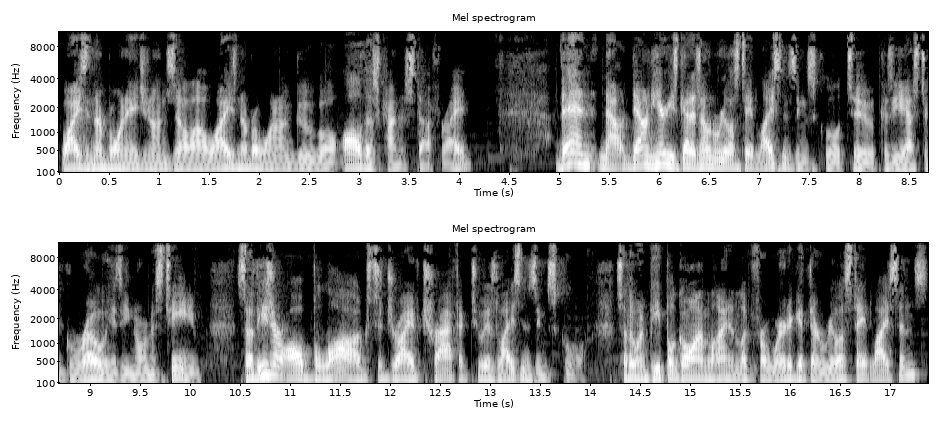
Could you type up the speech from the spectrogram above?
why he's the number one agent on Zillow, why he's number one on Google, all this kind of stuff, right? Then now down here, he's got his own real estate licensing school too, because he has to grow his enormous team. So these are all blogs to drive traffic to his licensing school. So that when people go online and look for where to get their real estate license,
